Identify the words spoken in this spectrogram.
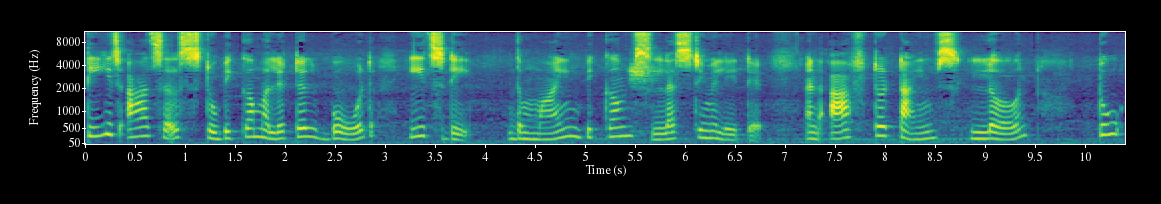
teach ourselves to become a little bored each day, the mind becomes less stimulated and after times learn to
